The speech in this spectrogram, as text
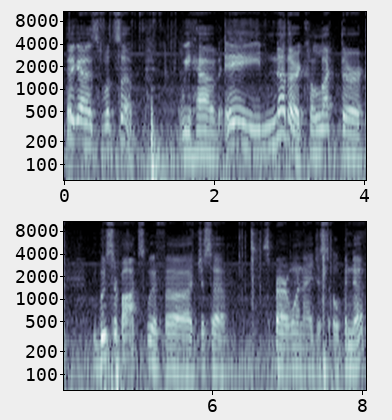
Hey guys, what's up? We have another collector booster box with uh, just a spare one I just opened up.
